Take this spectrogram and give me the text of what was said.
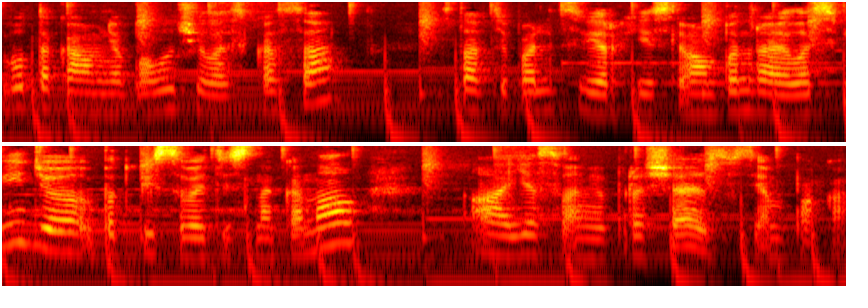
Вот такая у меня получилась коса. Ставьте палец вверх, если вам понравилось видео. Подписывайтесь на канал. А я с вами прощаюсь. Всем пока.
